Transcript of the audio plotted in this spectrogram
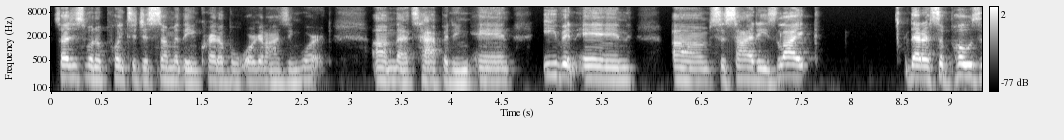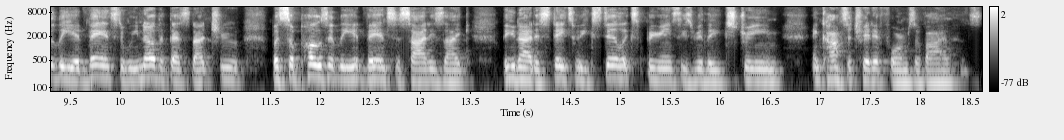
So I just want to point to just some of the incredible organizing work um, that's happening. And even in um, societies like that are supposedly advanced, and we know that that's not true, but supposedly advanced societies like the United States, we still experience these really extreme and concentrated forms of violence.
